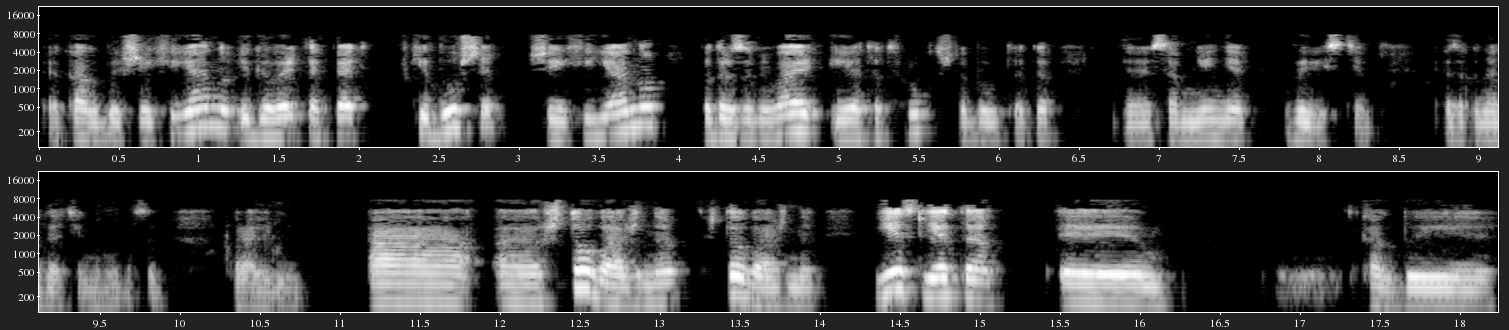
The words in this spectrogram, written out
э, как бы Шейхияну и говорит опять в кидуше Шейхияну, подразумевая и этот фрукт, чтобы вот это э, сомнение вывести законодательным образом правильным. А, а что важно? Что важно? Если это э, как бы,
